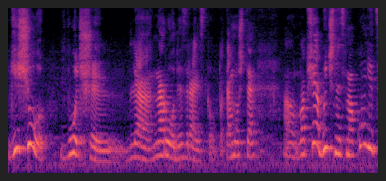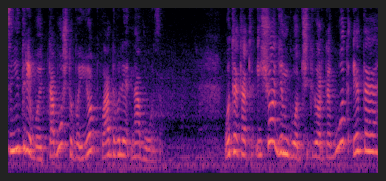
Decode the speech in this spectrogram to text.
еще больше для народа израильского, потому что а, вообще обычная смоковница не требует того, чтобы ее обкладывали навозом. Вот этот еще один год, четвертый год, это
